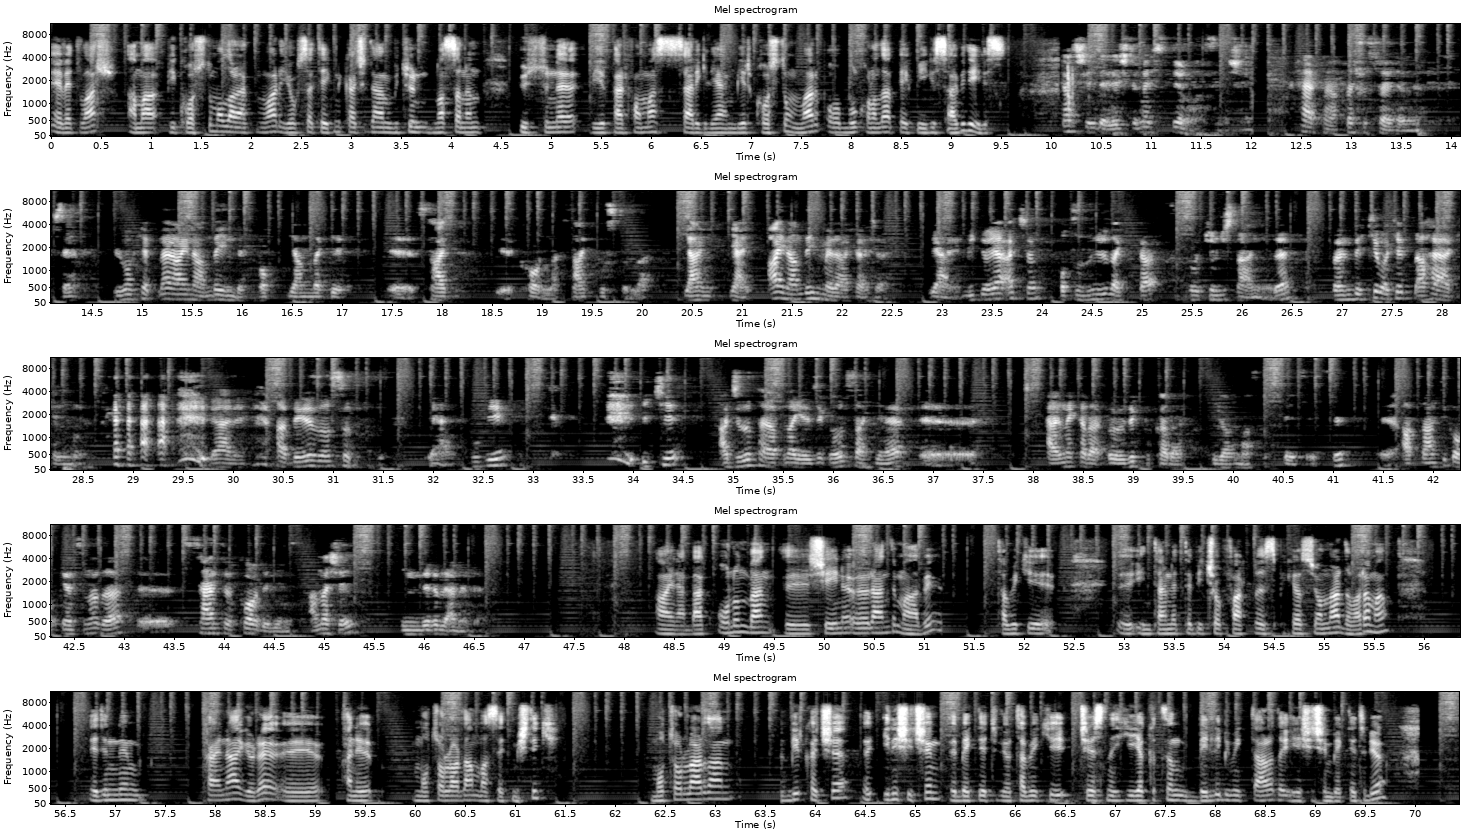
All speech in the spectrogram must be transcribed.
Evet var ama bir kostüm olarak mı var yoksa teknik açıdan bütün NASA'nın üstüne bir performans sergileyen bir kostüm var. O bu konuda pek bilgi sahibi değiliz. birkaç şeyi de eleştirmek istiyorum aslında şimdi. Her tarafta şu söyleniyor. İşte roketler aynı anda indi. O yandaki e, side e, core'lar, side booster'lar. Yani, yani aynı anda inmedi arkadaşlar. Yani videoyu açın 30. dakika 03. saniyede öndeki roket daha erken yani haberiniz olsun. Yani bu bir iki acılı tarafına gelecek olursak yine e, her ne kadar övdük bu kadar Elon Musk'ı SpaceX'i e, Atlantik Okyanusu'na da e, Center Core dediğimiz ana şey indirilemedi. Aynen bak onun ben e, şeyini öğrendim abi. Tabii ki e, internette birçok farklı spekülasyonlar da var ama edindiğim kaynağa göre e, hani motorlardan bahsetmiştik. Motorlardan birkaçı e, iniş için e, bekletiliyor. Tabii ki içerisindeki yakıtın belli bir miktarı da iniş için bekletiliyor.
